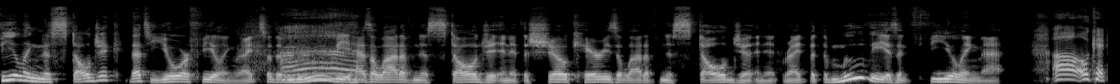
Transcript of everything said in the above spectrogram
feeling nostalgic, that's your feeling, right? So the movie Ah. has a lot of nostalgia in it. The show carries a lot of nostalgia in it, right? But the movie isn't feeling that. 呃、o k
